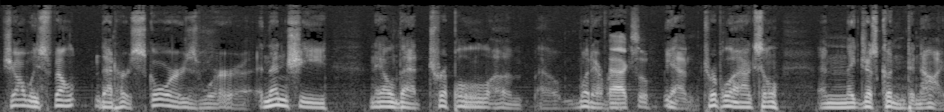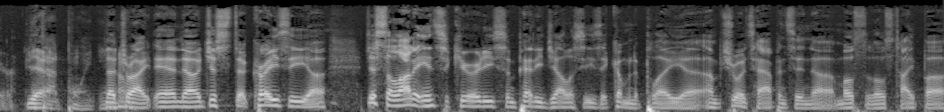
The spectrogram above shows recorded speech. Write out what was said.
she always felt that her scores were, and then she nailed that triple, uh, whatever. Axel. Yeah, triple axel. And they just couldn't deny her yeah. at that point. That's know? right, and uh, just crazy just a lot of insecurities, some petty jealousies that come into play. Uh, I'm sure it happens in uh, most of those type uh,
